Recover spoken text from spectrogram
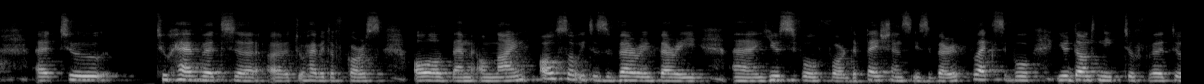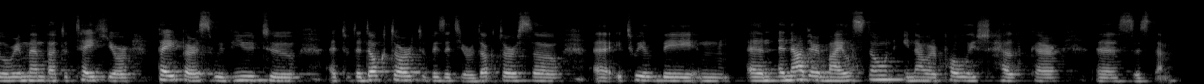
to to have it, uh, uh, to have it, of course, all of them online. Also, it is very, very uh, useful for the patients. It's very flexible. You don't need to to remember to take your papers with you to to the doctor to visit your doctor. So it will be um, an, another milestone in our Polish healthcare system.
